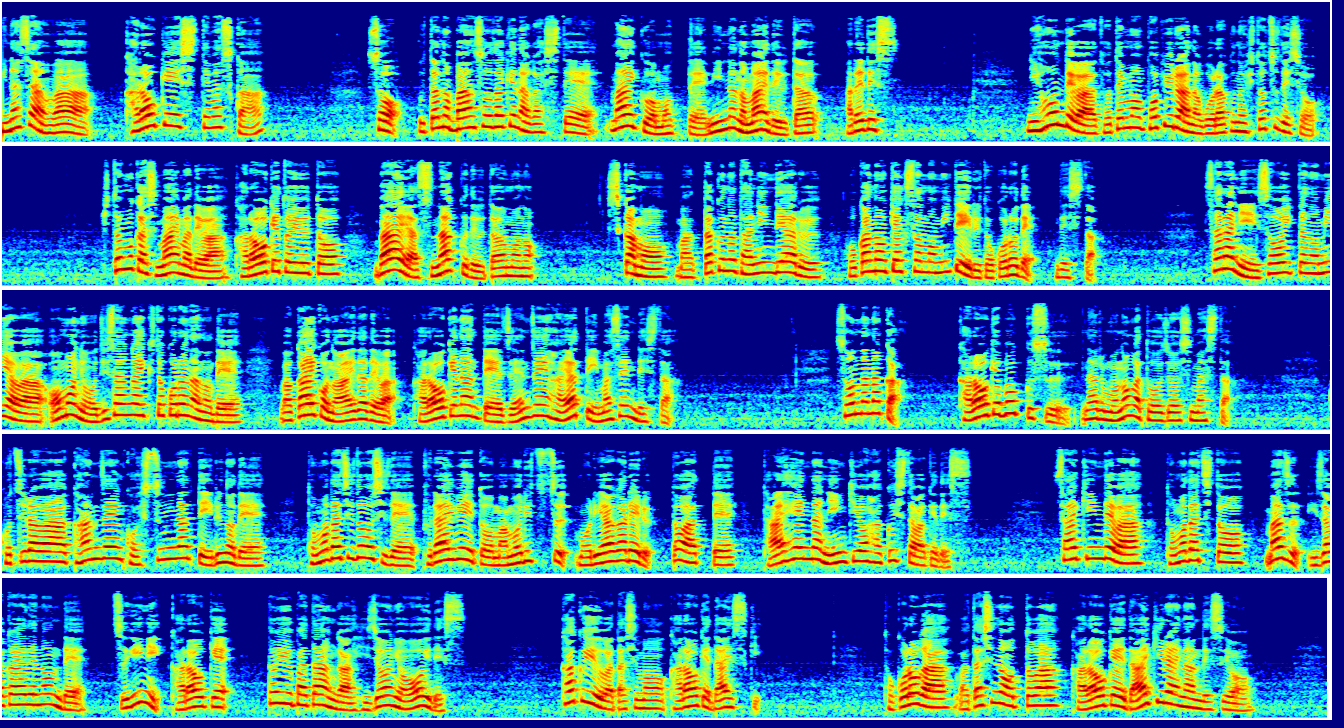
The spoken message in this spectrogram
皆さんはカラオケ知ってますか？そう、歌の伴奏だけ流してマイクを持ってみんなの前で歌う、あれです。日本ではとてもポピュラーな娯楽の一つでしょう。一昔前まではカラオケというとバーやスナックで歌うもの。しかも全くの他人である他のお客さんも見ているところで、でした。さらにそういった飲み屋は主におじさんが行くところなので、若い子の間ではカラオケなんて全然流行っていませんでした。そんな中、カラオケボックスなるものが登場しました。こちらは完全個室になっているので、友達同士でプライベートを守りつつ盛り上がれるとあって大変な人気を博したわけです。最近では友達とまず居酒屋で飲んで次にカラオケというパターンが非常に多いです。かくいう私もカラオケ大好き。ところが私の夫はカラオケ大嫌いなんですよ。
